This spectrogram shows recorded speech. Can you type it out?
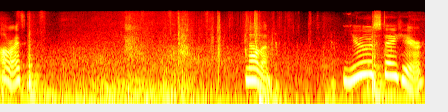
Alright. Now then. You stay here.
